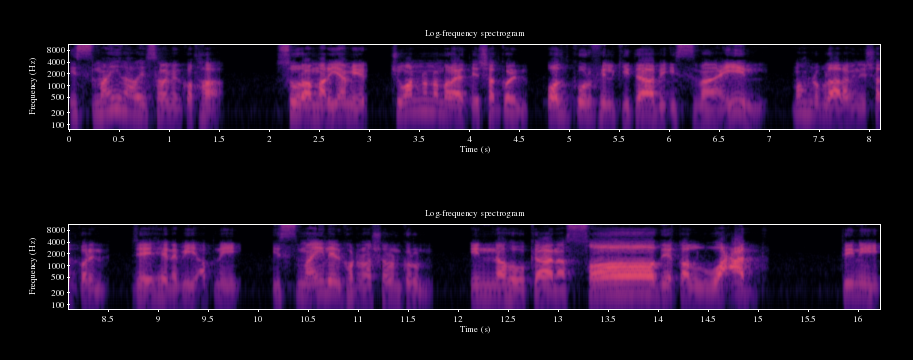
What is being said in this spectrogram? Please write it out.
ইসমাইল আলাইসালামের কথা সুরা মারিয়ামের চুয়ান্ন নম্বর আয়াতে ইরশাদ করেন ওয়াজকুর ফিল কিতাব ইসমাইল মহান রবুল্লা আলমিন ইরশাদ করেন যে, হে নবী, আপনি ইসমাইলের ঘটনা স্মরণ করুন। তিনি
